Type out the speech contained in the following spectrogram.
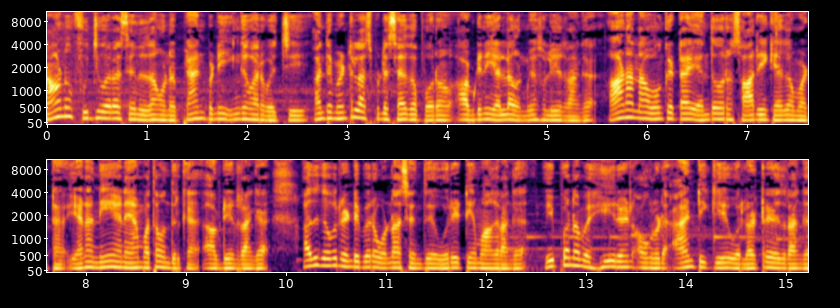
நானும் ஃபுஜி வர சேர்ந்து தான் உன்னை பிளான் பண்ணி இங்க வர வச்சு அந்த மென்டல் ஹாஸ்பிட்டல் சேர்க்க போறோம் அப்படின்னு எல்லா உண்மையும் சொல்லிடுறாங்க. ஆனா நான் உன்கிட்ட எந்த ஒரு சாரியும் கேட்க மாட்டேன். ஏன்னா நீ என்னை ஏமாத்த வந்திருக்க அப்படின்றாங்க. அதுக்கப்புறம் ரெண்டு பேரும் ஒன்னா சேர்ந்து ஒரே டீம் ஆகுறாங்க. இப்போ நம்ம ஹீரோயின் அவங்களோட ஆன்டிக்கு ஒரு லெட்டர் எழுதுறாங்க.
